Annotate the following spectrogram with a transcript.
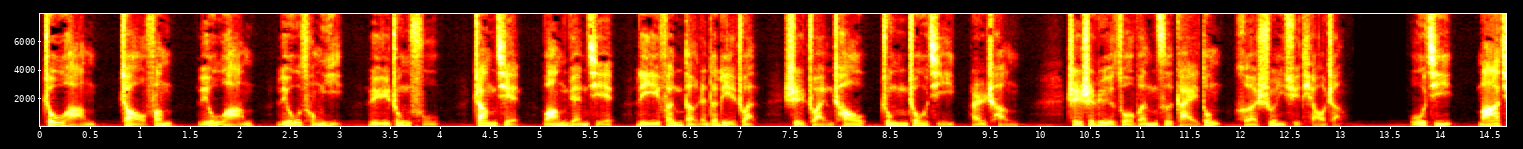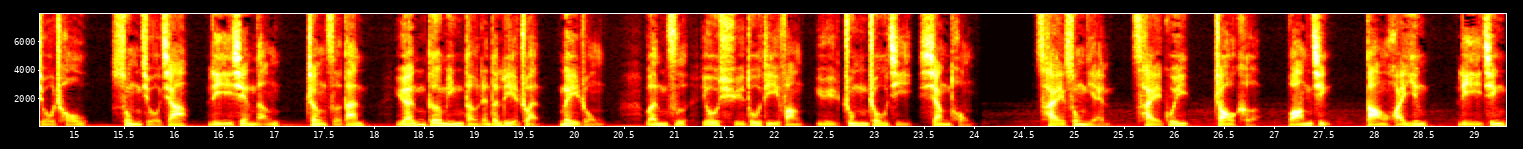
周昂、赵峰、刘昂、刘从义、吕中福、张建、王元杰、李坟等人的列传是转抄《中州集》而成，只是略作文字改动和顺序调整。吴基、马九畴、宋九家、李献能、郑子丹、袁德明等人的列传内容文字有许多地方与《中州集》相同。蔡松年、蔡圭、赵可、王敬、党怀英。李经、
